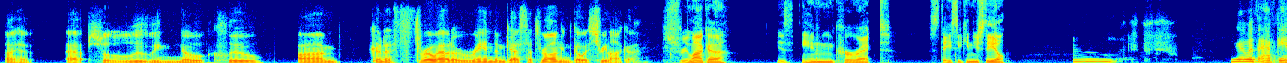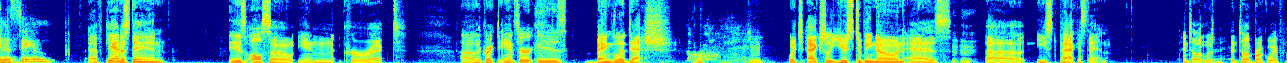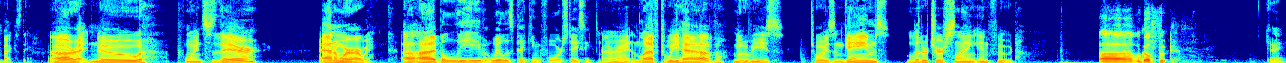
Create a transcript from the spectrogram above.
I have absolutely no clue. I'm gonna throw out a random guess that's wrong and go with Sri Lanka. Sri Lanka is incorrect. Stacy, can you steal? Um, we'll go with Afghanistan. Afghanistan is also incorrect. Uh, the correct answer is Bangladesh, which actually used to be known as uh, East Pakistan until it was until it broke away from Pakistan. All right, no points there. Adam, where are we? Uh, I believe Will is picking for Stacy. All right, left we have movies, toys and games, literature, slang, and food. Uh, we'll go food. Okay.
